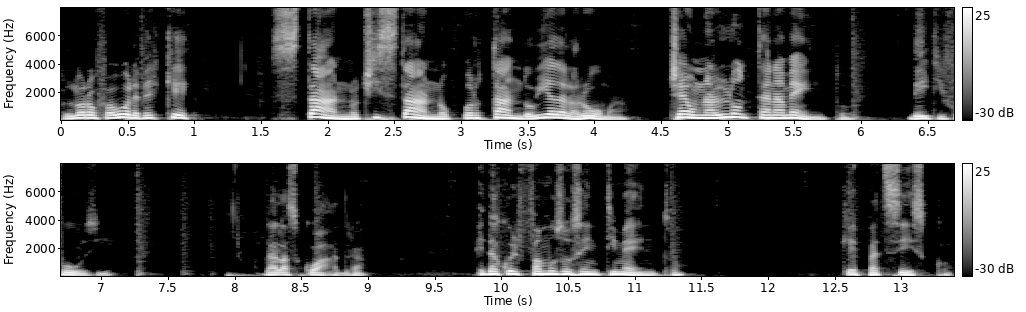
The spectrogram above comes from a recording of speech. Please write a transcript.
loro favore perché stanno, ci stanno portando via dalla Roma. C'è un allontanamento dei tifosi dalla squadra e da quel famoso sentimento che è pazzesco.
